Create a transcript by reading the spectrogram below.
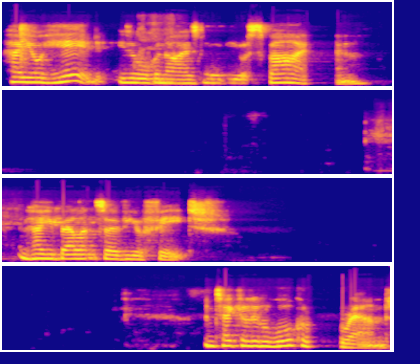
how your head is organized over your spine. And how you balance over your feet. And take a little walk around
